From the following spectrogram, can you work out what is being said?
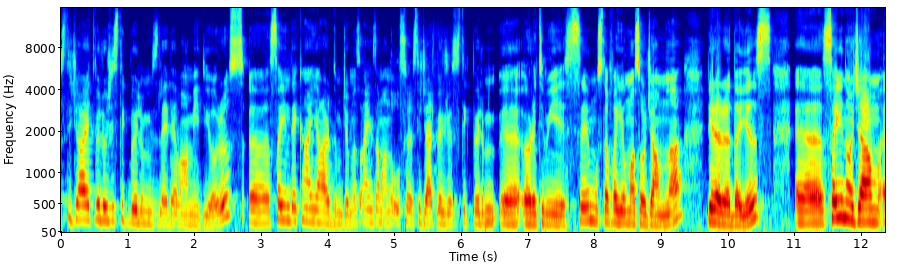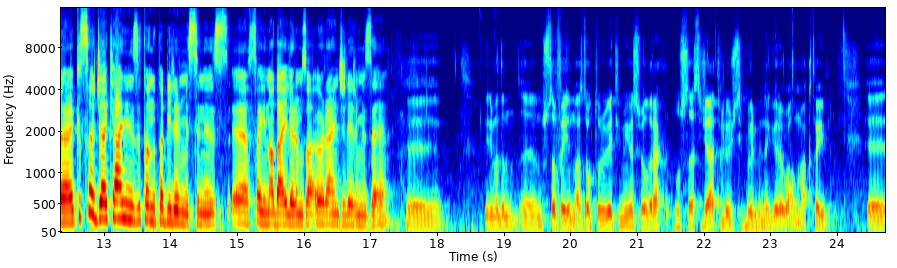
Uluslararası Ticaret ve Lojistik bölümümüzle devam ediyoruz. Ee, Sayın Dekan Yardımcımız, aynı zamanda Uluslararası Ticaret ve Lojistik Bölüm e, öğretim üyesi Mustafa Yılmaz Hocam'la bir aradayız. Ee, Sayın Hocam, e, kısaca kendinizi tanıtabilir misiniz e, sayın adaylarımıza, öğrencilerimize? Ee, Benim adım e, Mustafa Yılmaz. Doktor öğretim üyesi olarak Uluslararası Ticaret ve Lojistik bölümünde görev almaktayım. Ee,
